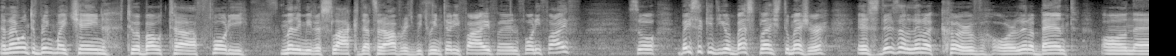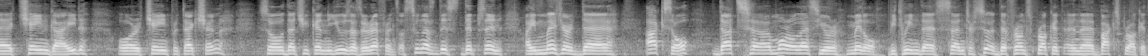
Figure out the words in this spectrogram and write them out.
And I want to bring my chain to about uh, 40 millimeter slack. That's an average between 35 and 45. So basically your best place to measure is there's a little curve or a little band on a chain guide or chain protection so that you can use as a reference. As soon as this dips in, I measured the axle. That's uh, more or less your middle between the center, the front sprocket and the back sprocket.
